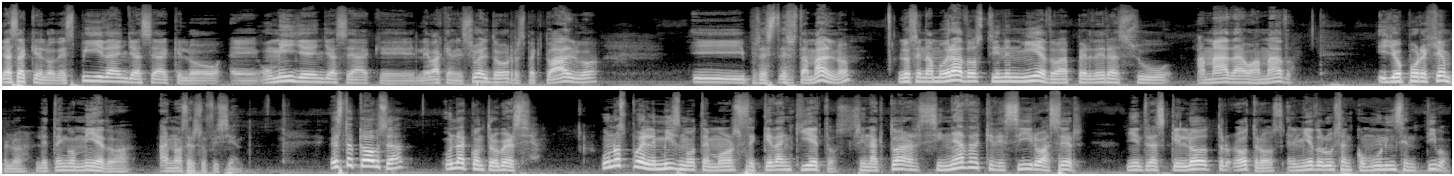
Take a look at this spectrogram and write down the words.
Ya sea que lo despidan, ya sea que lo eh, humillen, ya sea que le bajen el sueldo respecto a algo. Y pues eso está mal, ¿no? Los enamorados tienen miedo a perder a su amada o amado. Y yo, por ejemplo, le tengo miedo a no ser suficiente. Esto causa una controversia. Unos por el mismo temor se quedan quietos, sin actuar, sin nada que decir o hacer, mientras que el otro, otros el miedo lo usan como un incentivo.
